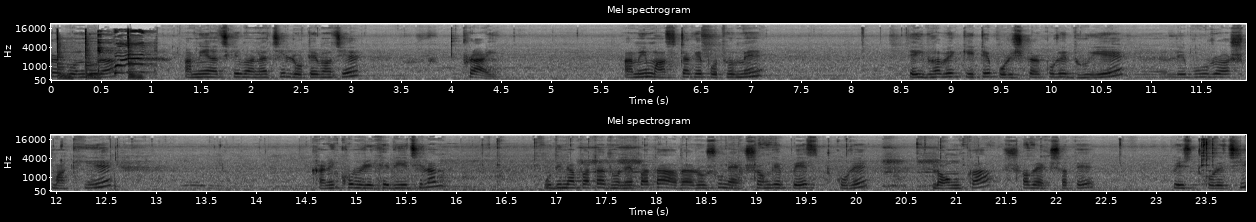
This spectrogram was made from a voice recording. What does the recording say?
নমস্কার বন্ধুরা, আমি আজকে বানাচ্ছি লোটে মাছের ফ্রাই। আমি মাছটাকে প্রথমে এইভাবে কেটে পরিষ্কার করে ধুয়ে, লেবুর রস মাখিয়ে খানিকক্ষণ রেখে দিয়েছিলাম। পুদিনা পাতা, ধনে পাতা, আদা, রসুন একসঙ্গে পেস্ট করে লঙ্কা সব একসাথে পেস্ট করেছি।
